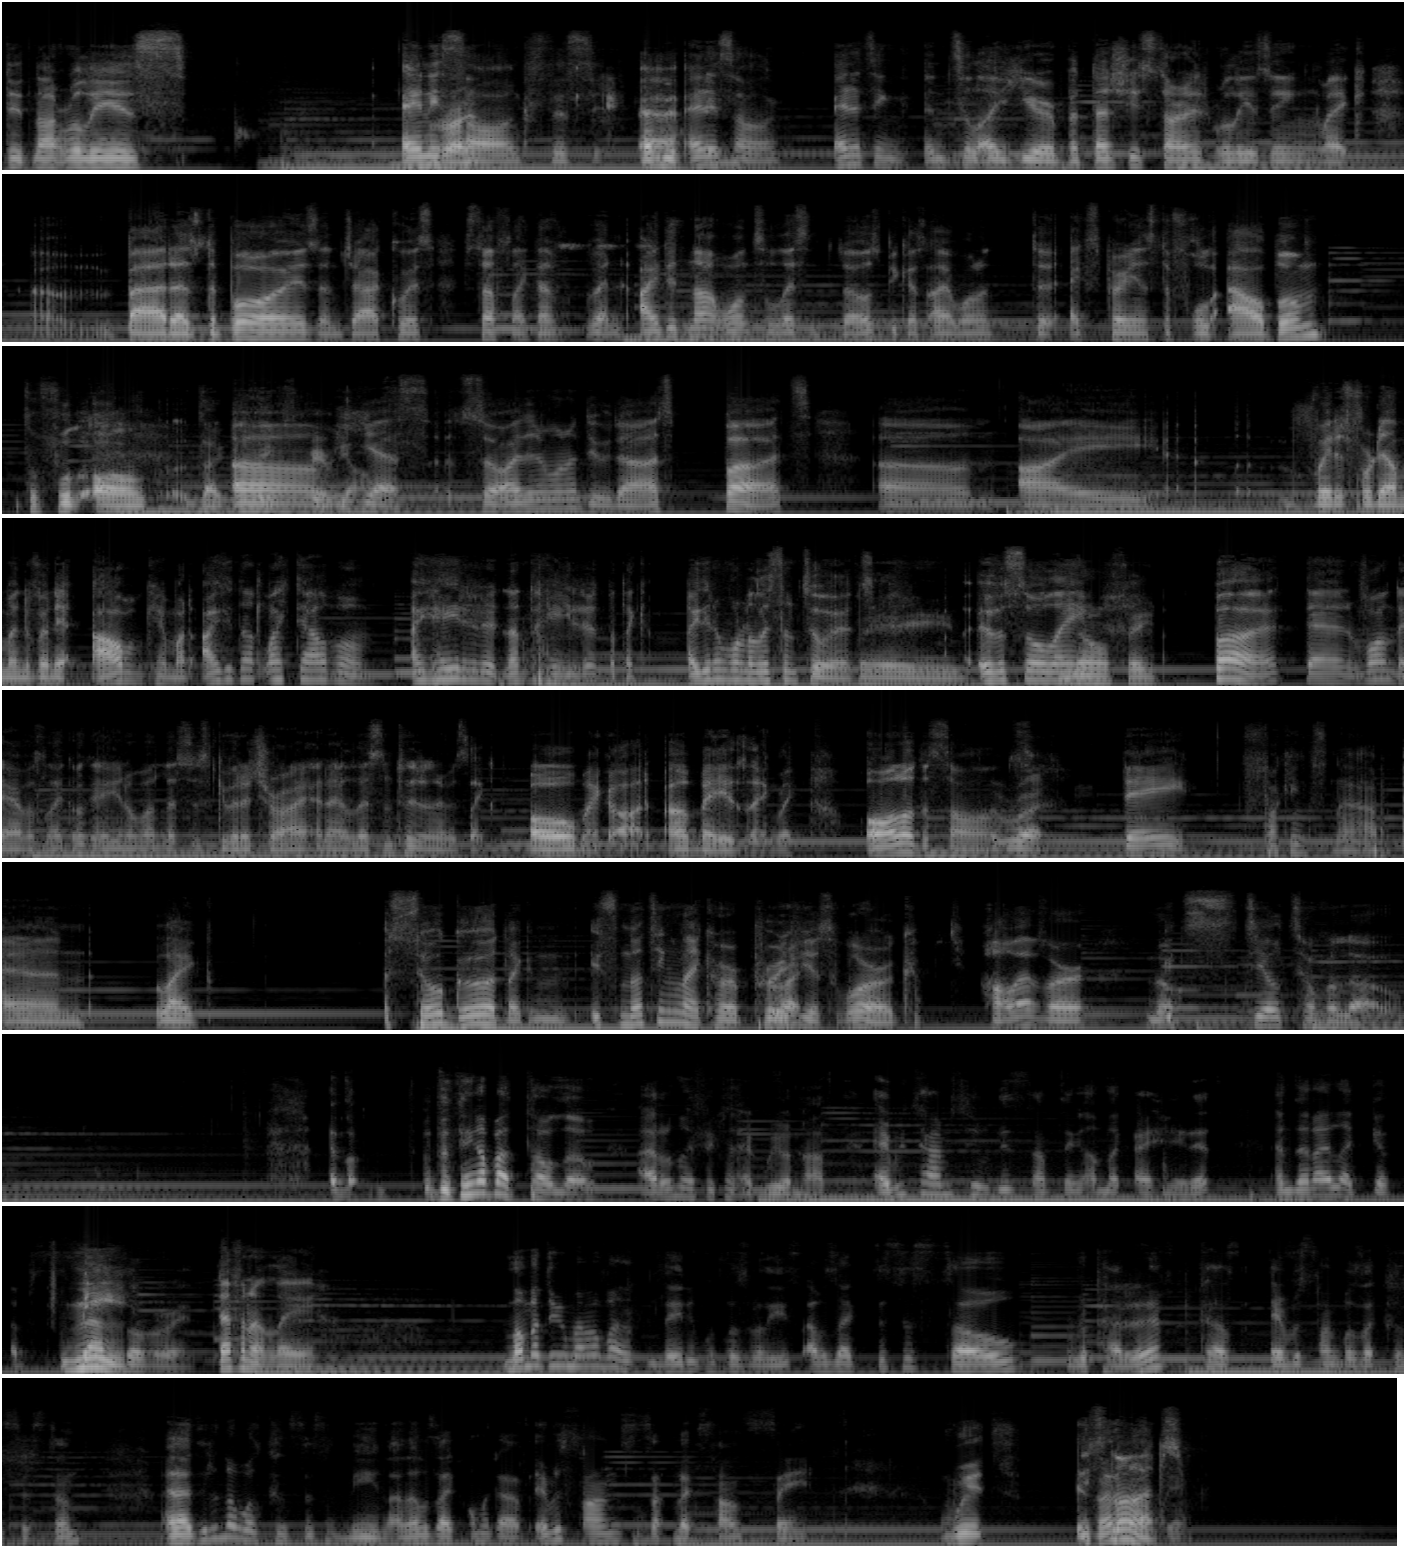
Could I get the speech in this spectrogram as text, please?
did not release any Right. songs this uh, any song anything until a year but then she started releasing like um, bad as the boys and Jacques stuff like that when i did not want to listen to those because i wanted to experience the full album To full on like um, experience. yes so i didn't want to do that but um, i waited for the album and when the album came out i did not like the album i hated it not hated it but like i didn't want to listen to it Same. it was so lame No, same. But then one day I was like, okay, you know what? Let's just give it a try. And I listened to it, and it was like, oh my god, amazing! Like all of the songs, Right. they fucking snap, and like so good. Like it's nothing like her previous work. However, No. it's still Tove Lo. the thing about Tove Lo, I don't know if you can agree or not. Every time she releases something, I'm like, I hate it, and then I like get obsessed Me. over it. Definitely. Mama, do you remember when Ladywood was released? I was like, this is so repetitive because every song was like consistent, and I didn't know what consistent mean. And I was like, oh my god, every song like sounds the same, which is It's not. not.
